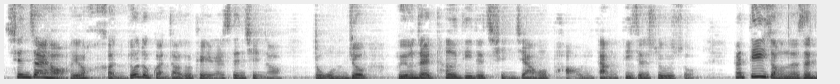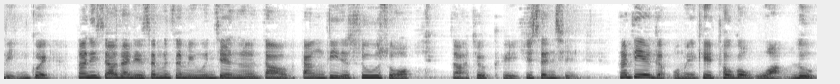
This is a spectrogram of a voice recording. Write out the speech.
现在哈有很多的管道都可以来申请哦，我们就不用再特地的请假或跑一趟地政事务所。那第一种呢是临柜，那你只要带你的身份证明文件呢到当地的事务所，那就可以去申请。那第二个，我们也可以透过网络，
